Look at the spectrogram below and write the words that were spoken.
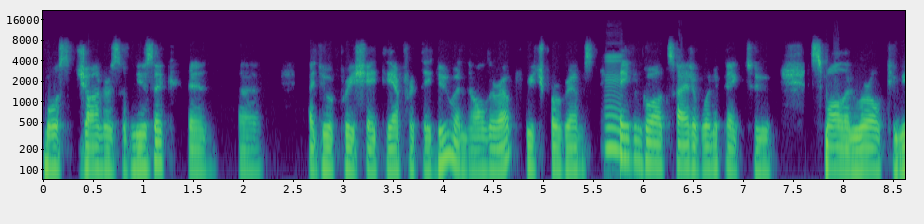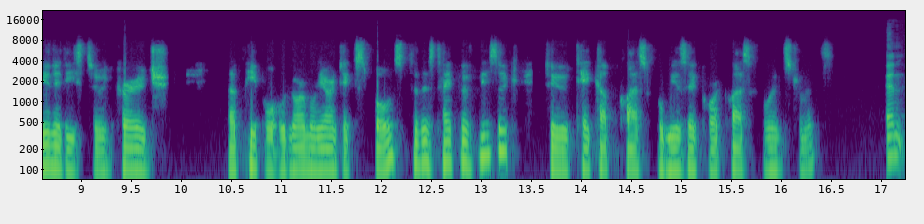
most genres of music, and uh, I do appreciate the effort they do and all their outreach programs. Mm. They even go outside of Winnipeg to small and rural communities to encourage. Uh, people who normally aren't exposed to this type of music to take up classical music or classical instruments. And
